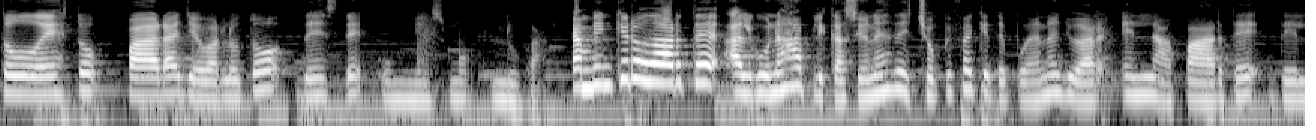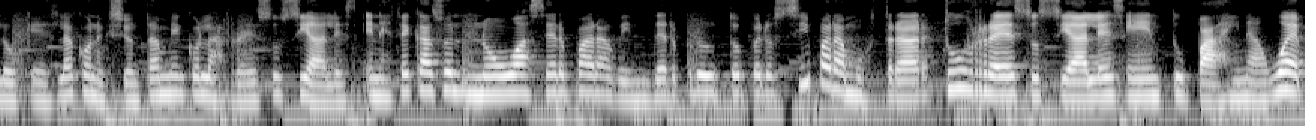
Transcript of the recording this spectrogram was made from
todo esto para llevarlo todo desde un mismo lugar. También quiero algunas aplicaciones de Shopify que te puedan ayudar en la parte de lo que es la conexión también con las redes sociales. En este caso no va a ser para vender producto, pero sí para mostrar tus redes sociales en tu página web.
